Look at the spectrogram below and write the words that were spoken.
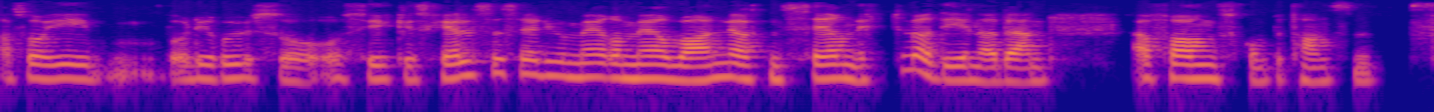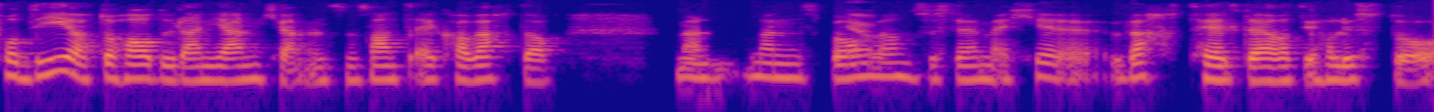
altså i både rus og, og, psykisk helse, så er det jo mer og mer vanlig at en ser nytteverdien av den erfaringskompetansen. Fordi at da har du den gjenkjennelsen. sant? Jeg har vært der men, mens barnevernssystemet er ikke vært helt der at de har lyst til å,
